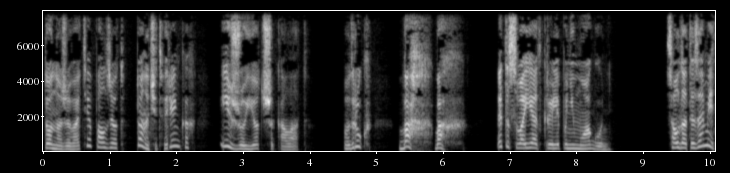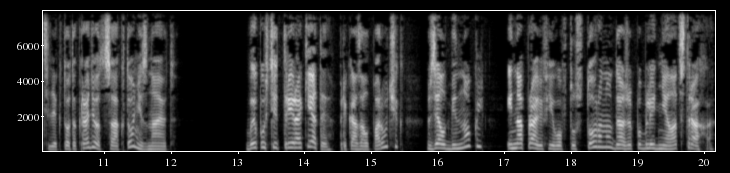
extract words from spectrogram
То на животе ползет, то на четвереньках и жует шоколад. Вдруг Бах, бах! Это свои открыли по нему огонь. Солдаты заметили, кто-то крадется, а кто не знают. «Выпустить три ракеты», — приказал поручик, взял бинокль и, направив его в ту сторону, даже побледнел от страха.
